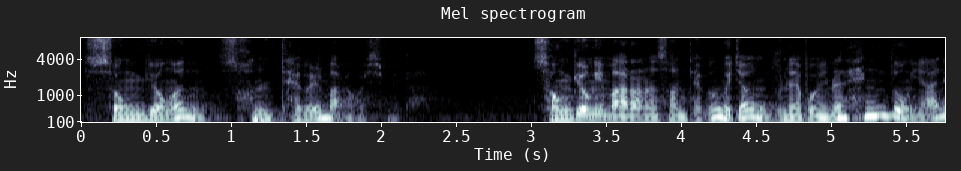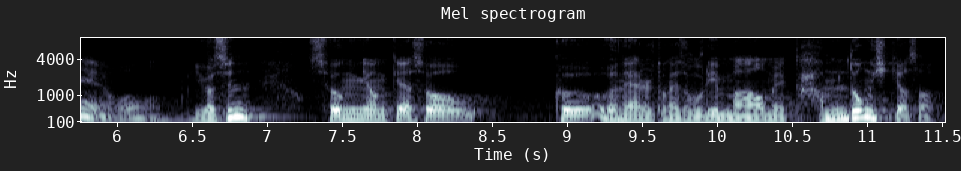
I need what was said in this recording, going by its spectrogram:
성경은 선택을 말하고 있습니다. 성경이 말하는 선택은 그냥 눈에 보이는 행동이 아니에요. 이것은 성령께서 그 은혜를 통해서 우리 마음을 감동시켜서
